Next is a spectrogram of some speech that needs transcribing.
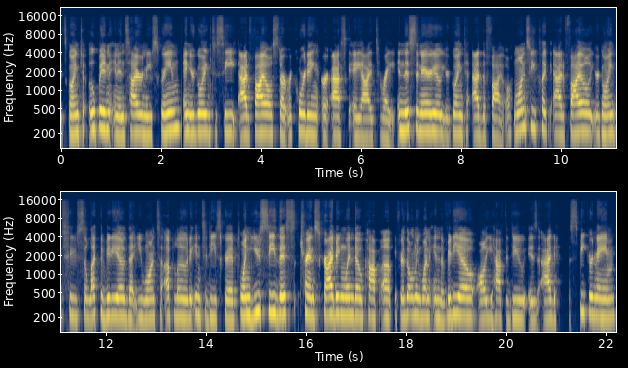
It's going to open an entire new screen and you're going to see add file, start recording, or ask AI to write. In this scenario, you're going to add the file. Once you click add file, you're going to select the video that you want to upload into Descript. When you see this transcribing window pop up, if you're the only one in the video, all you have to do is add a speaker name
